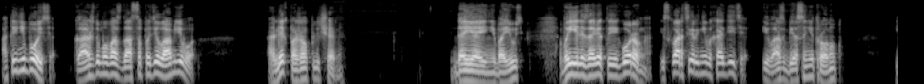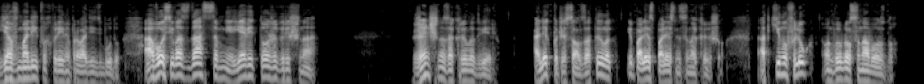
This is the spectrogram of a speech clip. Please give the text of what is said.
А ты не бойся, каждому воздастся по делам его. Олег пожал плечами. Да я и не боюсь. Вы, Елизавета Егоровна, из квартиры не выходите, и вас бесы не тронут. Я в молитвах время проводить буду. А вось и воздастся мне, я ведь тоже грешна. Женщина закрыла дверь. Олег почесал затылок и полез по лестнице на крышу. Откинув люк, он выбрался на воздух.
